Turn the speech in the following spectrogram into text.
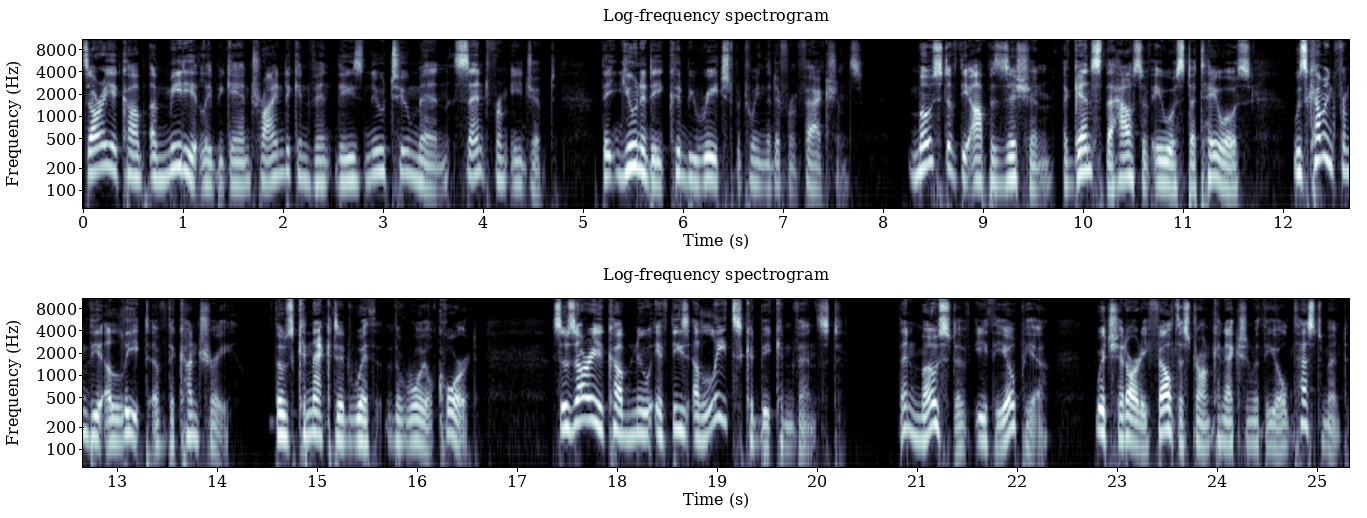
Zara Yaqob immediately began trying to convince these new two men sent from Egypt that unity could be reached between the different factions. Most of the opposition against the House of Ewostatewos was coming from the elite of the country, those connected with the royal court. So Zara Yaqob knew if these elites could be convinced, then most of Ethiopia, which had already felt a strong connection with the Old Testament,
